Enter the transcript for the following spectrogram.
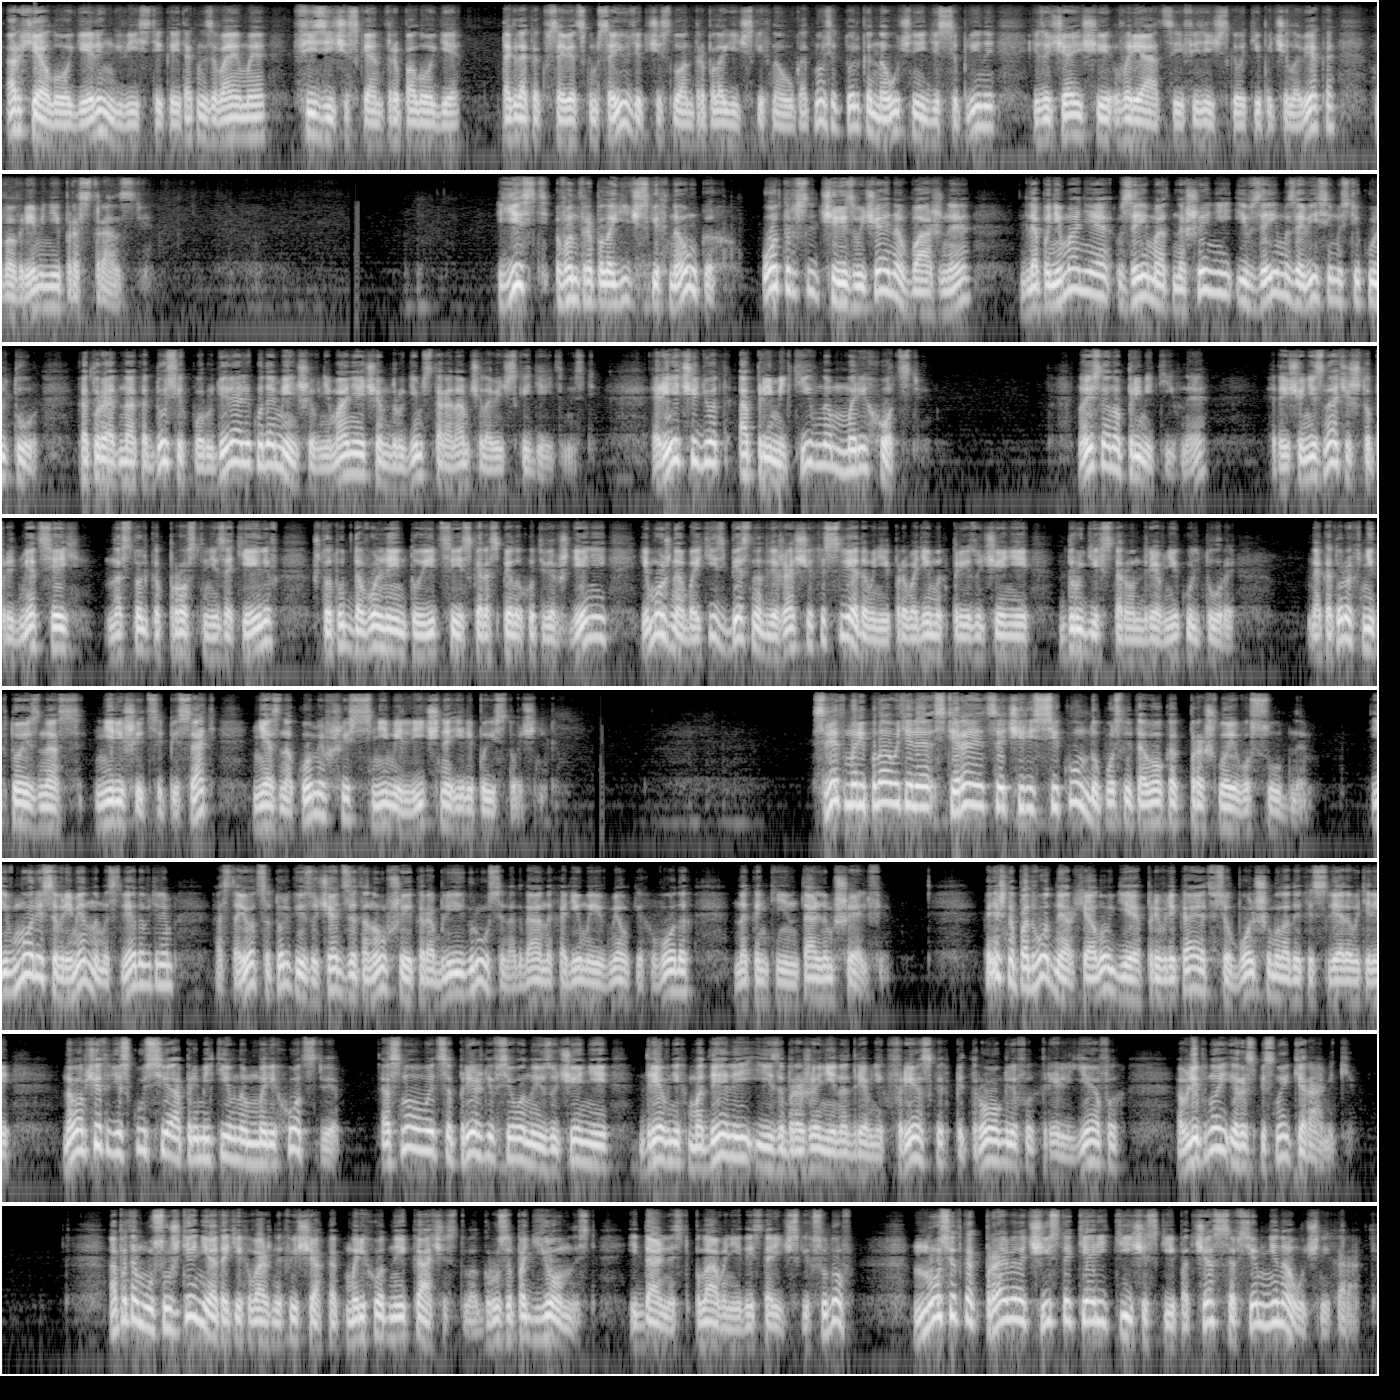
археология, лингвистика и так называемая физическая антропология, тогда как в Советском Союзе к числу антропологических наук относят только научные дисциплины, изучающие вариации физического типа человека во времени и пространстве. Есть в антропологических науках отрасль чрезвычайно важная для понимания взаимоотношений и взаимозависимости культур, которые, однако, до сих пор уделяли куда меньше внимания, чем другим сторонам человеческой деятельности. Речь идет о примитивном мореходстве. Но если оно примитивное, это еще не значит, что предмет сей настолько просто незатейлив, что тут довольно интуиции и скороспелых утверждений, и можно обойтись без надлежащих исследований, проводимых при изучении других сторон древней культуры, на которых никто из нас не решится писать, не ознакомившись с ними лично или по источникам. След мореплавателя стирается через секунду после того, как прошло его судно. И в море современным исследователям – Остается только изучать затонувшие корабли и груз, иногда находимые в мелких водах на континентальном шельфе. Конечно, подводная археология привлекает все больше молодых исследователей, но вообще-то дискуссия о примитивном мореходстве основывается прежде всего на изучении древних моделей и изображений на древних фресках, петроглифах, рельефах, в лепной и расписной керамике. А потому суждения о таких важных вещах, как мореходные качества, грузоподъемность и дальность плавания доисторических судов, носят, как правило, чисто теоретический, подчас совсем ненаучный характер.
